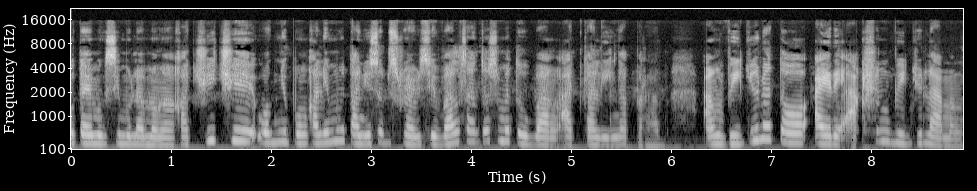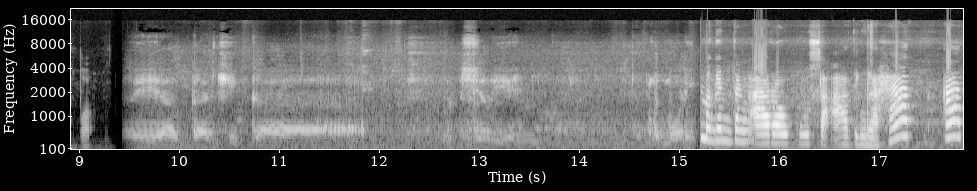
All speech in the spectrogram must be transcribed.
po tayo magsimula mga kachichi, huwag niyo pong kalimutan i-subscribe si Val Santos Matubang at Kalinga Prab. Ang video na to ay reaction video lamang po. ay uh, kachika serye. Good morning. Magandang araw po sa ating lahat at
